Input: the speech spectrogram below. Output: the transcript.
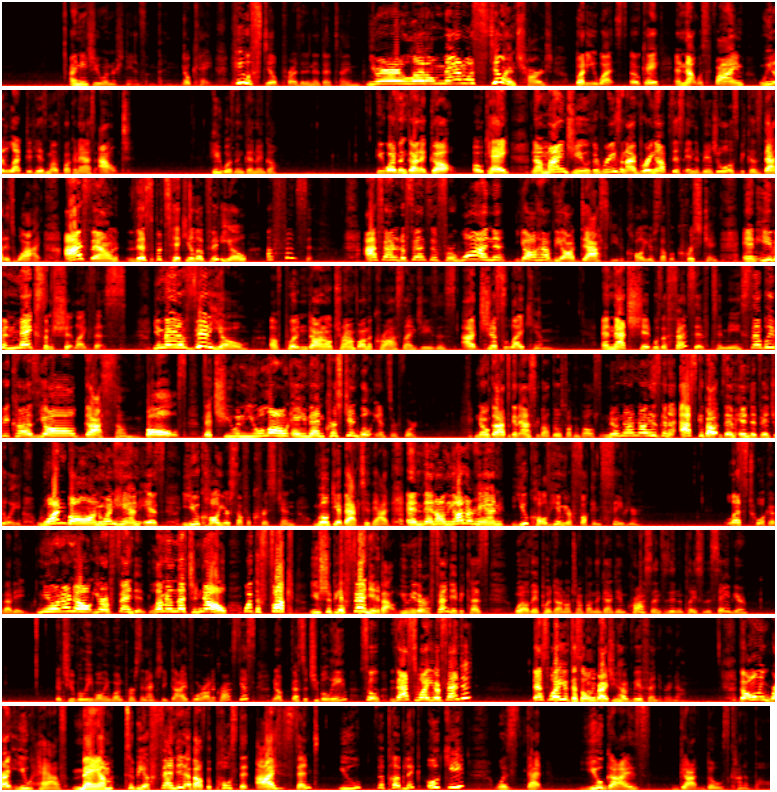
I need you to understand something. Okay, he was still president at that time. Your little man was still in charge, but he was, okay? And that was fine. We'd elected his motherfucking ass out he wasn't going to go. He wasn't going to go. Okay? Now, mind you, the reason I bring up this individual is because that is why I found this particular video offensive. I found it offensive for one, y'all have the audacity to call yourself a Christian and even make some shit like this. You made a video of putting Donald Trump on the cross like Jesus. I just like him. And that shit was offensive to me simply because y'all got some balls that you and you alone, amen, Christian, will answer for. No, God's going to ask about those fucking balls. No, no, no. He's going to ask about them individually. One ball on one hand is you call yourself a Christian. We'll get back to that. And then on the other hand, you called him your fucking savior. Let's talk about it. No, no, no, you're offended. Let me let you know what the fuck you should be offended about. You're either offended because, well, they put Donald Trump on the goddamn cross and is in the place of the Savior that you believe only one person actually died for on the cross? Yes? No, that's what you believe. So that's why you're offended? That's why you're, that's the only right you have to be offended right now. The only right you have, ma'am, to be offended about the post that I sent you, the public, okay, was that you guys got those kind of balls.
